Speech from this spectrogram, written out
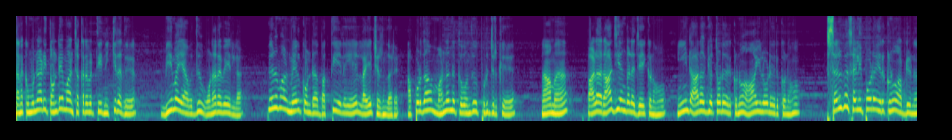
தனக்கு முன்னாடி தொண்டைமான் சக்கரவர்த்தி நிற்கிறது பீமையாவது உணரவே இல்லை. பெருமாள் மேல் கொண்ட பக்தியிலேயே லயிச்சிருந்தார். அப்பொழுதுதான் மன்னனுக்கு வந்து புரிஞ்சிருக்கு நாம் பல ராஜ்யங்களை ஜெயிக்கணும் நீண்ட ஆரோக்கியத்தோடு இருக்கணும் ஆயுளோடு இருக்கணும் செல்வ செழிப்போடு இருக்கணும் அப்படின்னு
